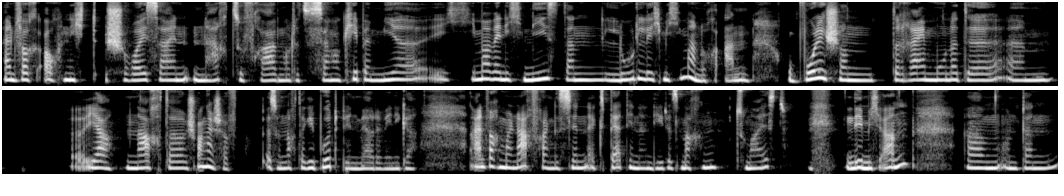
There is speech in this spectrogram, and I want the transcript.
einfach auch nicht scheu sein, nachzufragen oder zu sagen, okay, bei mir, ich, immer wenn ich nies, dann ludel ich mich immer noch an, obwohl ich schon drei Monate ähm, äh, ja, nach der Schwangerschaft, also nach der Geburt bin, mehr oder weniger. Einfach mal nachfragen, das sind Expertinnen, die das machen, zumeist, nehme ich an. Ähm, und dann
